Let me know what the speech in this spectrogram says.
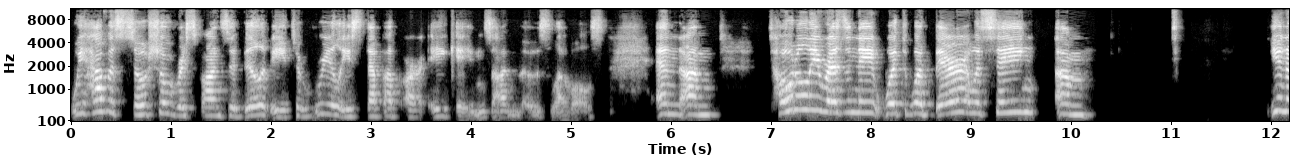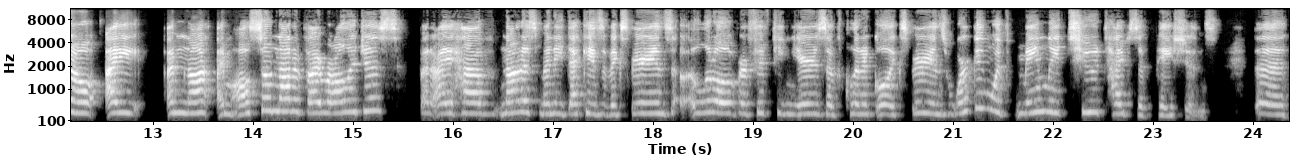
we have a social responsibility to really step up our a games on those levels. And um, totally resonate with what Bear was saying. Um, you know, I I'm not I'm also not a virologist, but I have not as many decades of experience, a little over 15 years of clinical experience working with mainly two types of patients. The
